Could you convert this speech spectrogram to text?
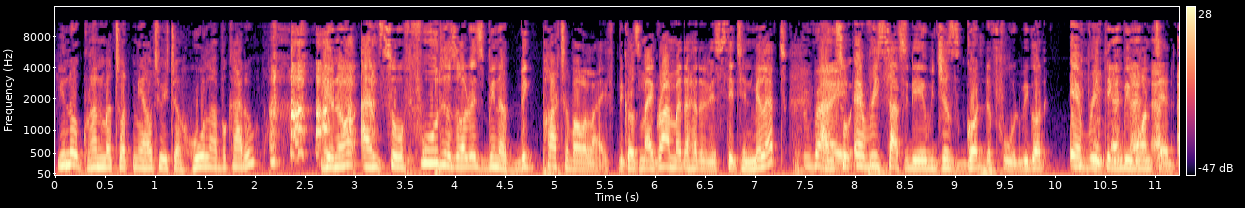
you know, grandma taught me how to eat a whole avocado. you know, and so food has always been a big part of our life because my grandmother had an estate in Millet. Right. And so every Saturday we just got the food. We got everything we wanted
